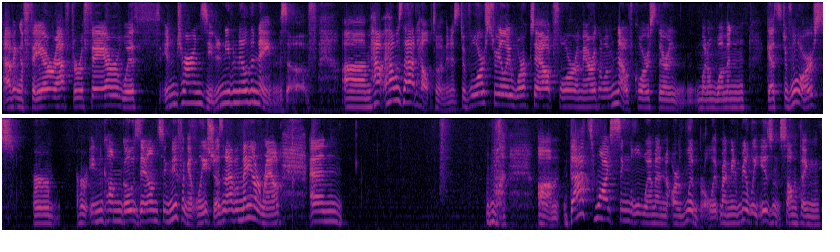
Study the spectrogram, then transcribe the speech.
having affair after affair with interns he didn't even know the names of. Um, how, how has that helped women? Has divorce really worked out for American women? No, of course. When a woman gets divorced, her her income goes down significantly. She doesn't have a man around, and um, that's why single women are liberal. It, I mean, it really isn't something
